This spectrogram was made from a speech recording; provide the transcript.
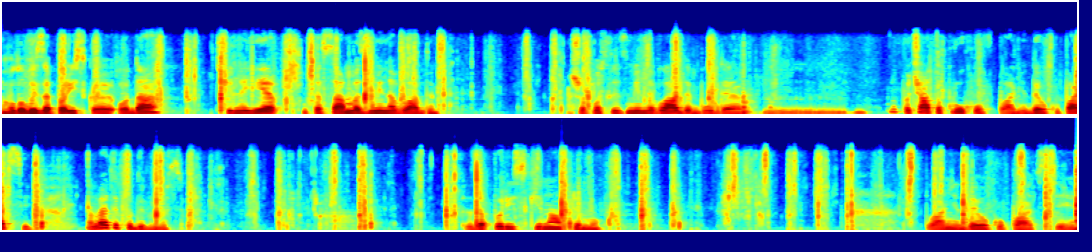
голови Запорізької ОДА, чи не є та сама зміна влади? Що після зміни влади буде ну, початок руху в плані деокупації. А давайте подивимось. Запорізький напрямок в плані деокупації.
